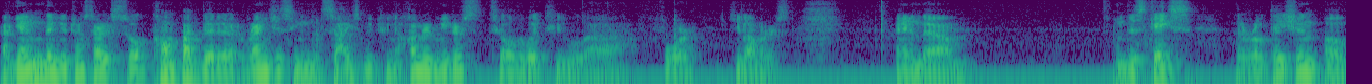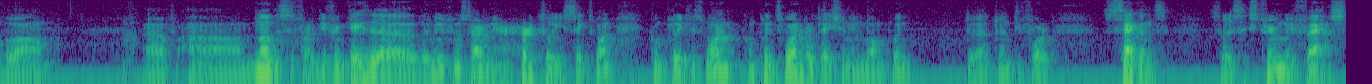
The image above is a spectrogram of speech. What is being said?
Again the neutron star is so compact that it ranges in size between 100 meters to all the way to 4 kilometers. And um, in this case the rotation of, um, of um, no this is for a different case. The, the neutron star in Hercules X-1 completes one completes one rotation in 1.24 uh, seconds so it's extremely fast.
